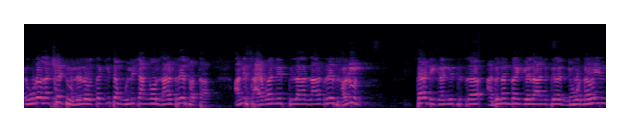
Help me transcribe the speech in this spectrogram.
एवढं लक्षात ठेवलेलं होतं की त्या मुलीच्या अंगावर लाल ड्रेस होता. आणि साहेबांनी तिला लाल ड्रेस घालून त्या ठिकाणी तिचं अभिनंदन केलं आणि तिला निव नवीन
